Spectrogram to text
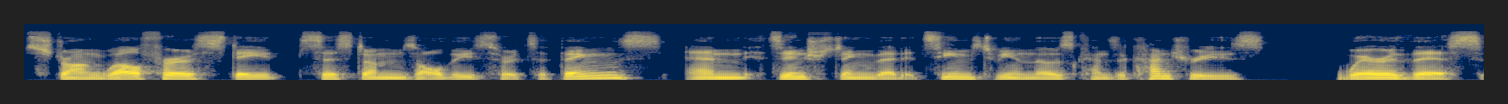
strong welfare state systems, all these sorts of things. And it's interesting that it seems to be in those kinds of countries where this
